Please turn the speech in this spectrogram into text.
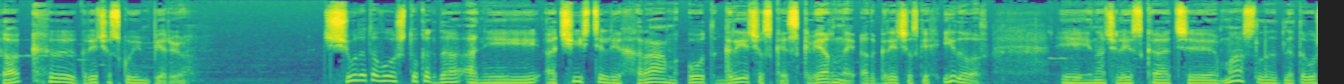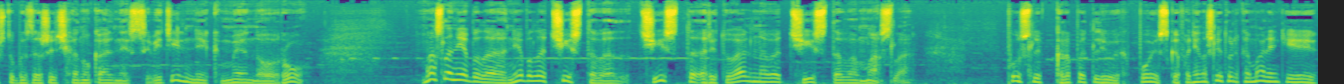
как э, греческую империю. Чудо того, что когда они очистили храм от греческой скверны, от греческих идолов, и начали искать э, масло для того, чтобы зажечь ханукальный светильник Менору – Масла не было, не было чистого, чисто ритуального чистого масла. После кропотливых поисков они нашли только маленький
